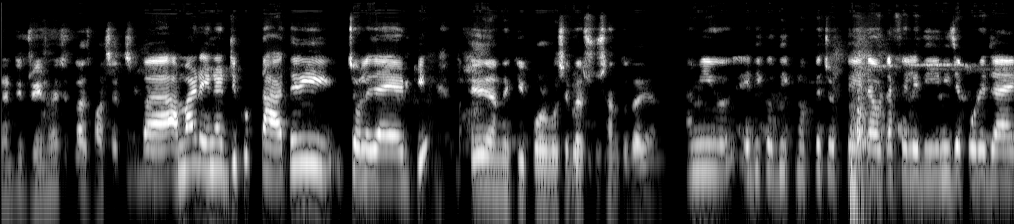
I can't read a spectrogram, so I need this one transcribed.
এনার্জি ড্রেন হয়েছে প্লাস বাঁচাচ্ছি। বা আমার এনার্জি খুব তাড়াতাড়ি চলে যায় আর কি। কে জানে কি করব সেটা সুশান্ত দা জানে। আমি এদিক ওদিক নড়তে চড়তে এটা ওটা ফেলে দিই নিজে পড়ে যায়।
